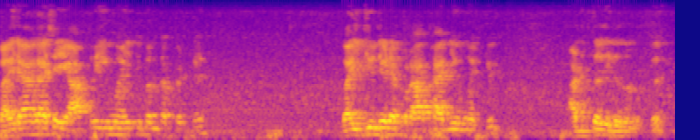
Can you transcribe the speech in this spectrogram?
ബഹിരാകാശ യാത്രയുമായിട്ട് ബന്ധപ്പെട്ട് വൈദ്യുതിയുടെ പ്രാധാന്യവും മറ്റും അടുത്തതിൽ നമുക്ക്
